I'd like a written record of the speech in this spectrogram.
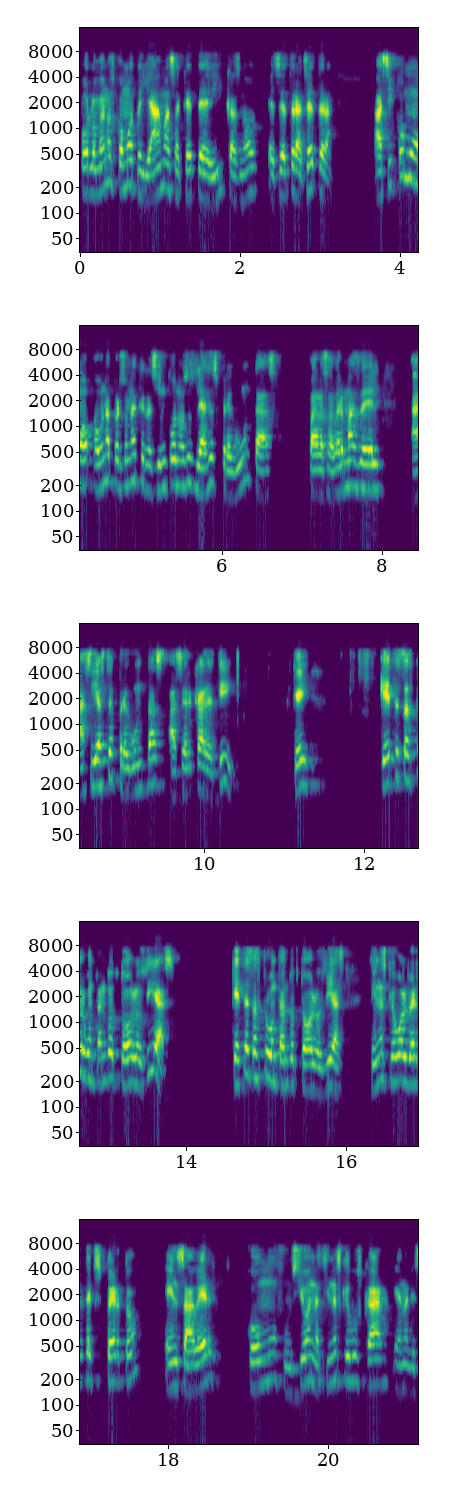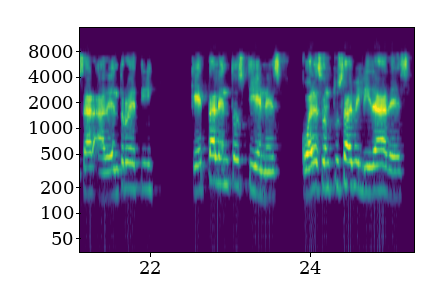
Por lo menos cómo te llamas, a qué te dedicas, ¿no? Etcétera, etcétera. Así como a una persona que recién conoces le haces preguntas para saber más de él, así hazte preguntas acerca de ti. ¿Qué te estás preguntando todos los días? ¿Qué te estás preguntando todos los días? Tienes que volverte experto en saber cómo funciona. Tienes que buscar y analizar adentro de ti qué talentos tienes, cuáles son tus habilidades,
